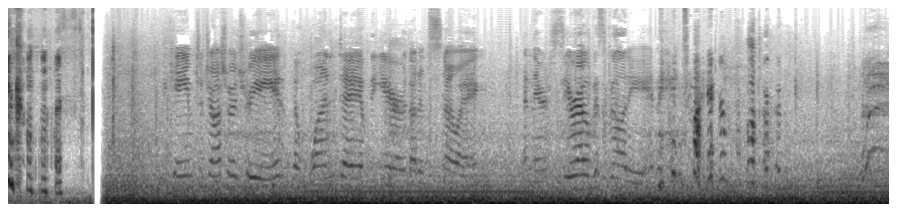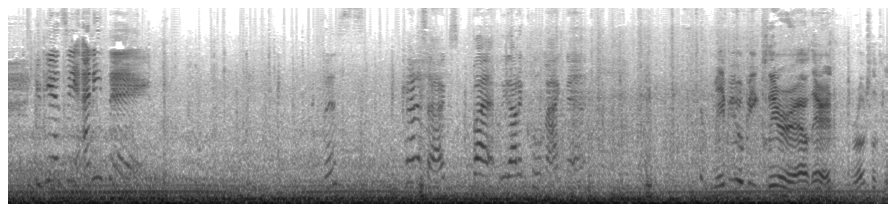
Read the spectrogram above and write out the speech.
my god. We came to Joshua Tree the one day of the year that it's snowing, and there's zero visibility in the entire park. You can't see anything. This kind of sucks, but we got a cool magnet. Maybe it'll be clearer out there. The roads look a little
